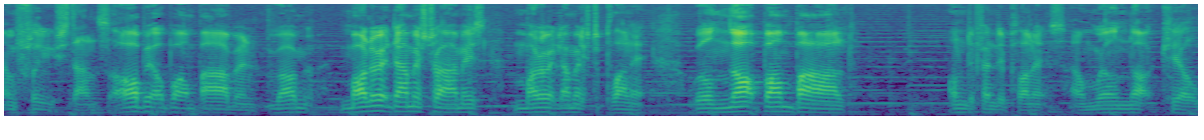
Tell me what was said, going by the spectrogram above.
and fleet stance. Orbital bombardment, moderate damage to armies, moderate damage to planet. Will not bombard undefended planets and will not kill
